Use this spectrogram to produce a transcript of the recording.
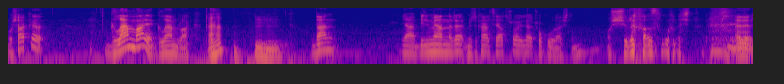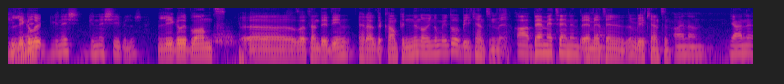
O şarkı glam var ya glam rock. Aha. Hı hı. Ben ya bilmeyenlere müzikal tiyatroyla çok uğraştım. Aşırı fazla uğraştım. Güne- Legally, güneş güneş iyi bilir. Legally Blonde e, zaten dediğin herhalde Company'nin oyunu muydu o Bilkent'in mi? Aa BMT'nin de. BMT'nin değil mi? Bilkent'in. Aynen. Yani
